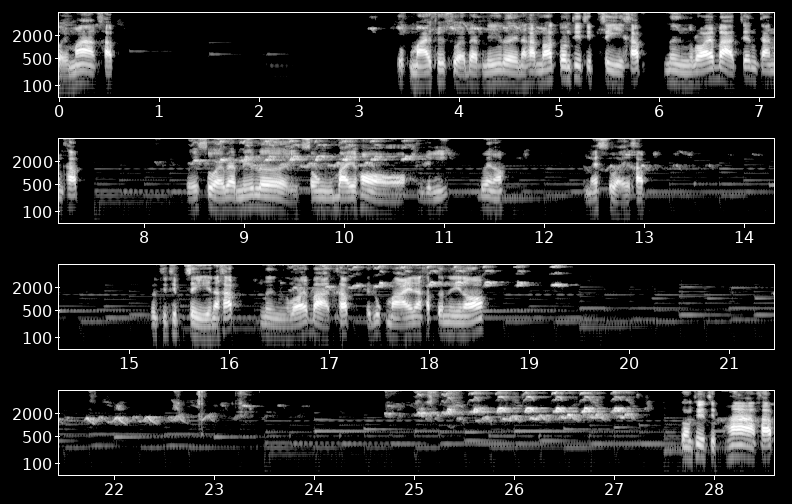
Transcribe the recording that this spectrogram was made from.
วยมากครับ ลูกไม้สวยๆแบบนี้เลยนะครับเนาะต้นที่สิบสี่ครับหนึ่งร้อยบาทเช่นกันครับ สวยๆแบบนี้เลย ทรงใบห่ออย่างนี้ด้วยเนาะนไหมสวยครับต้นที่สิบสี่นะครับหนึ่งร้อยบาทครับ เป็นลูกไม้นะครับต้นนี้เนาะต้นที่สิบห้าครับ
